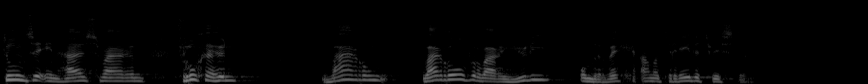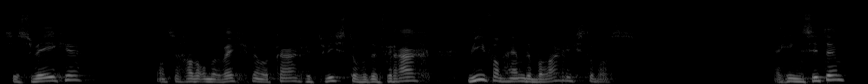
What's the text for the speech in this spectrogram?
Toen ze in huis waren, vroeg hij hun: waarom, waarover waren jullie onderweg aan het redetwisten? Ze zwegen, want ze hadden onderweg met elkaar getwist over de vraag wie van hen de belangrijkste was. Hij ging zitten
